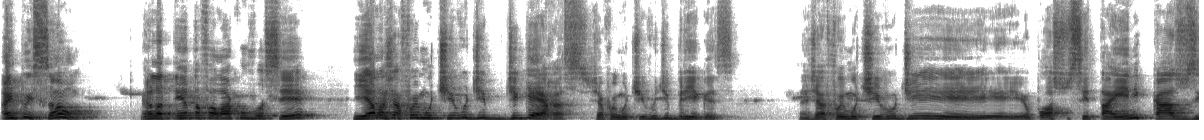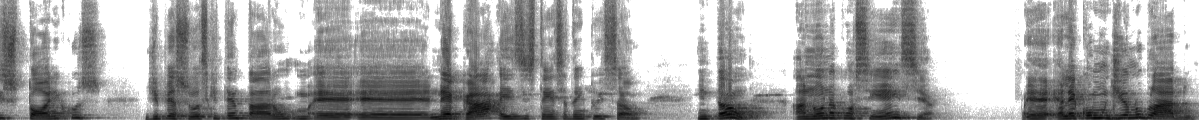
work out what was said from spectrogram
A intuição, ela tenta falar com você e ela já foi motivo de, de guerras, já foi motivo de brigas. Né? Já foi motivo de. Eu posso citar N casos históricos de pessoas que tentaram é, é, negar a existência da intuição. Então, a nona consciência, é, ela é como um dia nublado.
